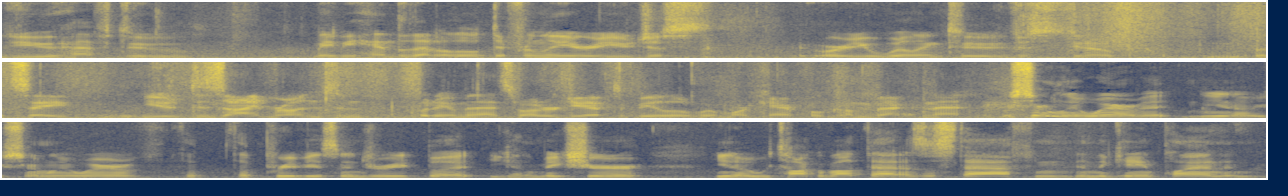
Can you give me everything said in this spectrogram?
do you have to maybe handle that a little differently, or are you just, or are you willing to just you know, let's say use design runs and put him in that spot, or do you have to be a little bit more careful coming back from that? You're certainly aware of it. You know, you're certainly aware of the, the previous injury, but you got to make sure you know we talk about that as a staff and in the game plan and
